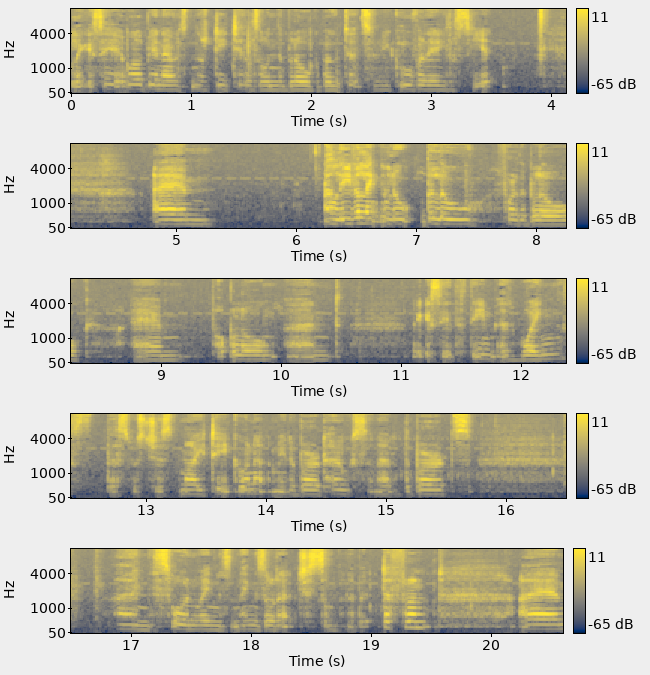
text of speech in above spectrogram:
like I say, it will be announced and there's details on the blog about it, so if you go over there you'll see it. Um, I'll leave a link below for the blog, um, pop along and like I say the theme is wings. This was just my take on it. I made a birdhouse and added the birds and the swan wings and things on it, just something a bit different. Um,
